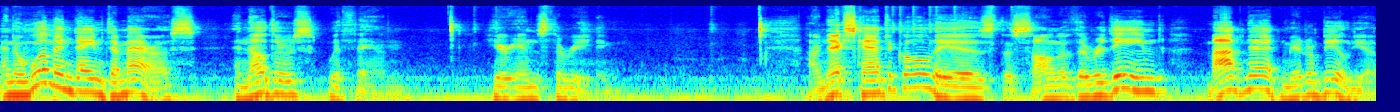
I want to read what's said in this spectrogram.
and a woman named Damaris, and others with them. Here ends the reading. Our next canticle is the Song of the Redeemed, Magna et Mirabilia.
